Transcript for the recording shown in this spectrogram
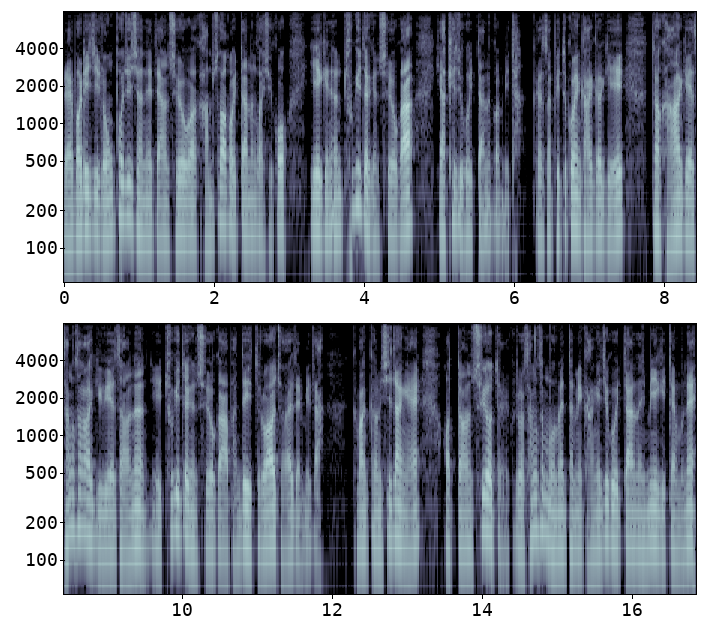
레버리지 롱 포지션에 대한 수요가 감소하고 있다는 것이고 이 얘기는 투기적인 수요가 약해지고 있다는 겁니다. 그래서 비트코인 가격이 더 강하게 상승하기 위해서는 이 투기적인 수요가 반드시 들어와 줘야 됩니다. 그만큼 시장에 어떤 수요들 그리고 상승 모멘텀이 강해지고 있다는 의미이기 때문에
